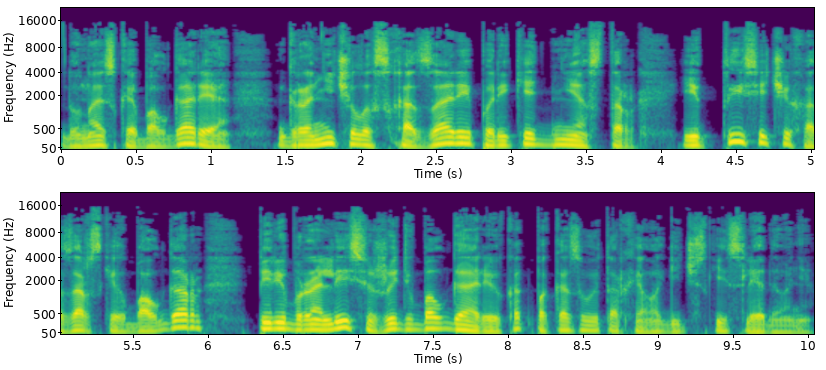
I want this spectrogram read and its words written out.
Дунайская Болгария граничила с Хазарией по реке Днестр, и тысячи хазарских болгар перебрались жить в Болгарию, как показывают археологические исследования.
